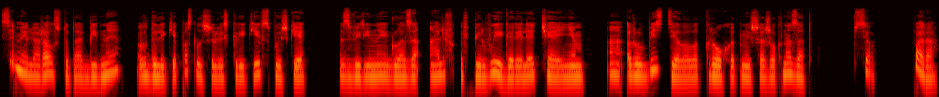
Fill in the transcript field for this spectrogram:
Сэмюэль орал что-то обидное. Вдалеке послышались крики и вспышки. Звериные глаза Альф впервые горели отчаянием, а Руби сделала крохотный шажок назад. Все, Пора.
